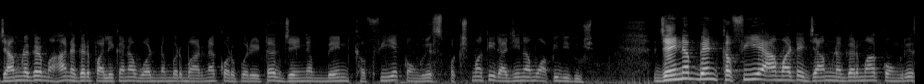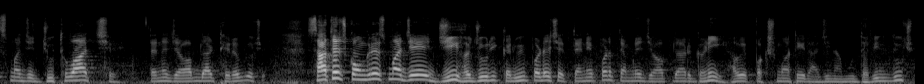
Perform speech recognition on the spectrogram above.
જામનગર મહાનગરપાલિકાના વોર્ડ નંબર બારના કોર્પોરેટર જૈનબબેન ખફીએ કોંગ્રેસ પક્ષમાંથી રાજીનામું આપી દીધું છે. જૈનબબેન ખફીએ આ માટે જામનગરમાં કોંગ્રેસમાં જે જૂથવાદ છે તેને જવાબદાર ઠેરવ્યો છે. સાથે જ કોંગ્રેસમાં જે જી હજૂરી કરવી પડે છે તેને પણ તેમણે જવાબદાર ગણી હવે પક્ષમાંથી રાજીનામું ધરી દીધું છે.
